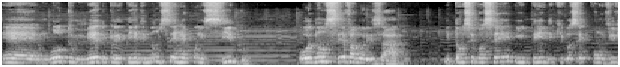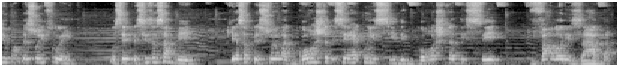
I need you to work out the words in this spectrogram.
é, um outro medo que ele tem é de não ser reconhecido ou não ser valorizado. Então, se você entende que você convive com uma pessoa influente, você precisa saber que essa pessoa ela gosta de ser reconhecida e gosta de ser valorizada.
